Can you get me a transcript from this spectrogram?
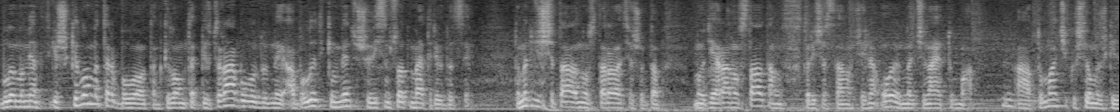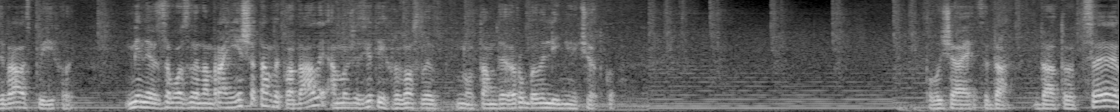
Були моменти такі, що кілометр було, там кілометр півтора було до них, а були такі моменти, що 800 метрів до цих. То ми тоді считали, ну, старалися, щоб там, ну от я рано встав, там в три часа ночі, ой, починає туман. А туманчик, все, мужики зібрались, поїхали. Міни завозили нам раніше, там викладали, а ми вже звідти їх розносили ну, там, де робили лінію чітко. Получається, да. Да, то це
